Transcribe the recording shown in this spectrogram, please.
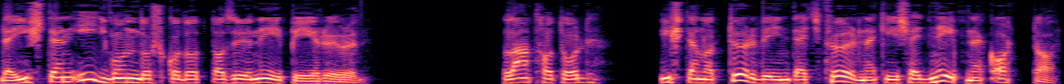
De Isten így gondoskodott az ő népéről. Láthatod, Isten a törvényt egy földnek és egy népnek adta.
